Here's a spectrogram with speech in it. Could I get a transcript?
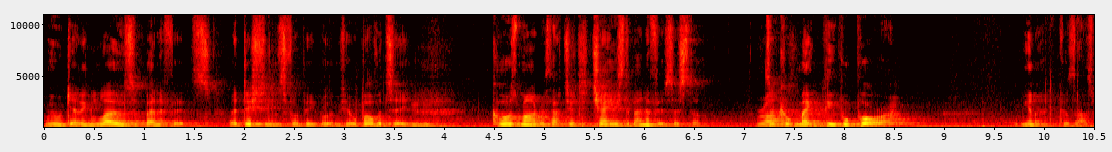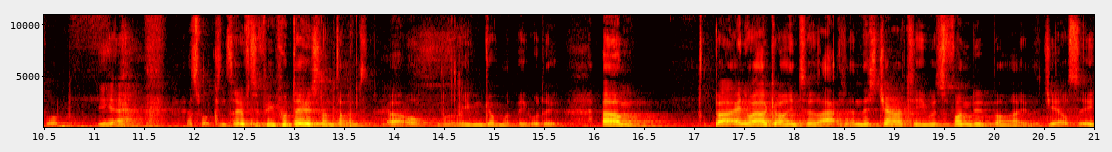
who were getting loads of benefits, additions for people in fuel poverty, Mhm. caused Margaret Thatcher to change the benefit system Right. to make people poorer. You know, because that's what Yeah. that's what conservative people do sometimes, uh, or, or even government people do. Um, but anyway, I got into that, and this charity was funded by the GLC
